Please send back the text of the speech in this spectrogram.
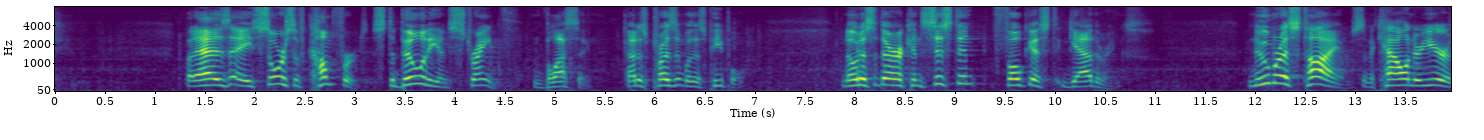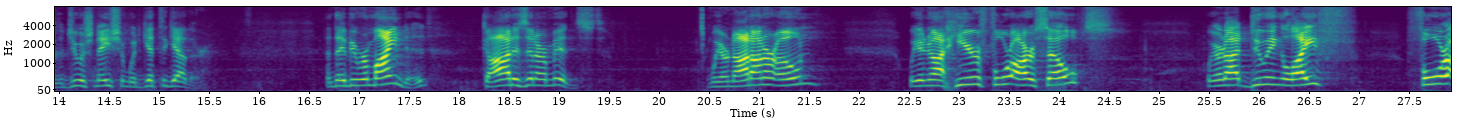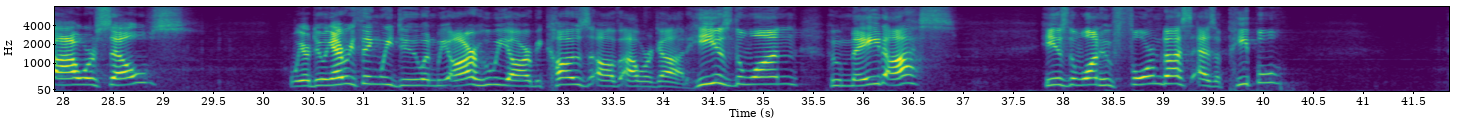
but as a source of comfort, stability, and strength and blessing. God is present with his people. Notice that there are consistent, focused gatherings. Numerous times in a calendar year, the Jewish nation would get together and they'd be reminded God is in our midst. We are not on our own, we are not here for ourselves. We are not doing life for ourselves. We are doing everything we do, and we are who we are because of our God. He is the one who made us, He is the one who formed us as a people,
